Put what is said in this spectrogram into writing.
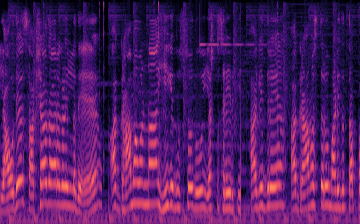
ಯಾವುದೇ ಸಾಕ್ಷ್ಯಾಧಾರಗಳಿಲ್ಲದೆ ಆ ಗ್ರಾಮವನ್ನ ಹೀಗೆ ದುಸ್ಸೋದು ಎಷ್ಟು ಸರಿ ಇರ್ತಿ ಹಾಗಿದ್ರೆ ಆ ಗ್ರಾಮಸ್ಥರು ಮಾಡಿದ ತಪ್ಪ?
